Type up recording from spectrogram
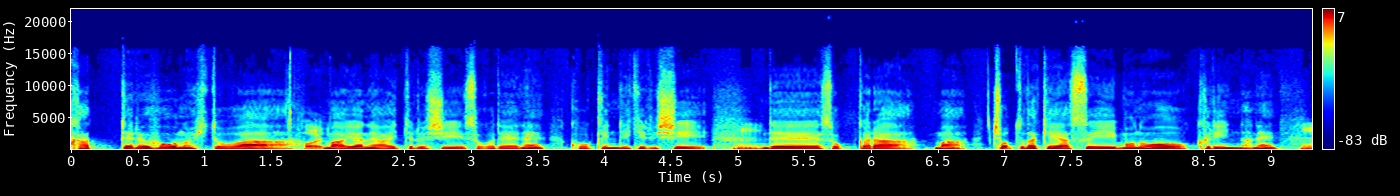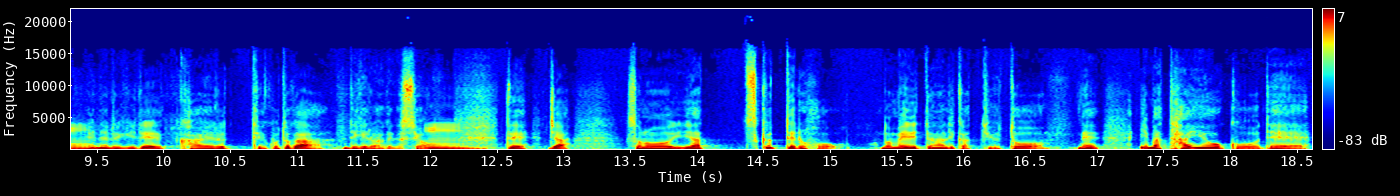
買ってる方の人は、はい。まあ、屋根開いてるしそこでね貢献できるし、うん。でそこから、まあ、ちょっとだけ安いものをクリーンなね、うん。エネルギーで買えるっていうことができるわけですよ。うん。でじゃあそのや作ってる方のメリットは何かっていうと、ね、今太陽光で、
